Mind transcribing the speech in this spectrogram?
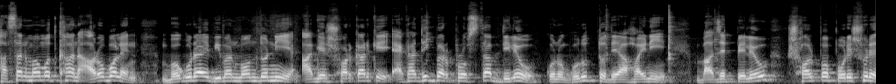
হাসান মাহমুদ খান আরও বলেন, বগুড়ায় বিমানবন্দর নিয়ে আগের সরকারকে একাধিকবার প্রস্তাব দিলেও কোনো গুরুত্ব দেওয়া হয়নি। বাজেট পেলেও স্বল্প পরিসরে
